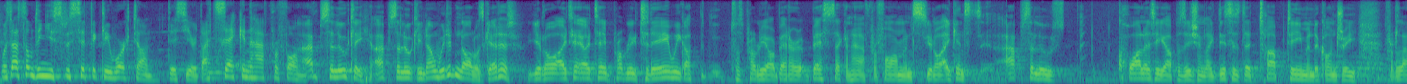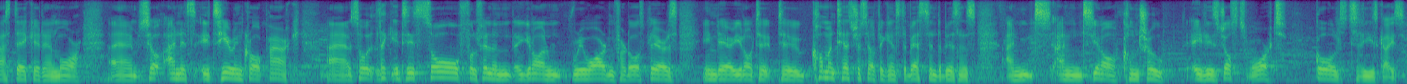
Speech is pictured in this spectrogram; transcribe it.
was that something you specifically worked on this year? That second half performance? Absolutely, absolutely. Now we didn't always get it. You know, I t- I'd say probably today we got it was probably our better best second half performance. You know, against absolute quality opposition. Like this is the top team in the country for the last decade and more. Um, so and it's it's here in Croke Park. Uh, so like it is so fulfilling, you know, and rewarding for those players in there, you know, to, to come and test yourself against the best in the business and and you know come true. It is just worth gold to these guys.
